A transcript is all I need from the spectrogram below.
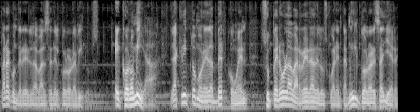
para contener el avance del coronavirus. Economía. La criptomoneda Bitcoin superó la barrera de los 40 mil dólares ayer,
